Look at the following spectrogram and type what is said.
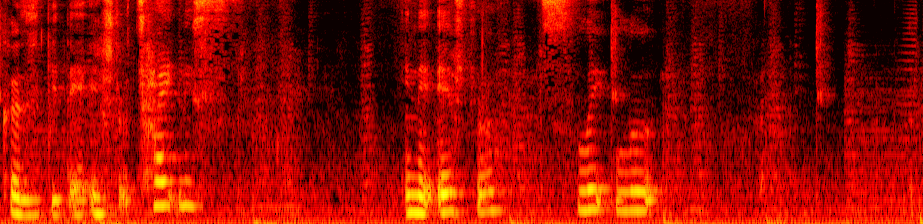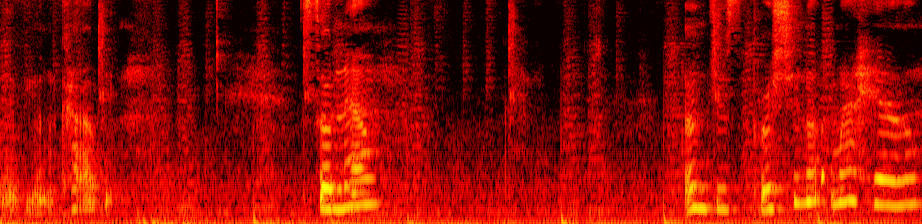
Cause it get that extra tightness and the extra slick look whatever you want to call it. So now I'm just brushing up my hair.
